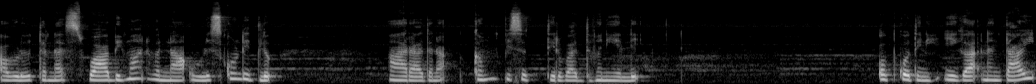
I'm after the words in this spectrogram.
ಅವಳು ತನ್ನ ಸ್ವಾಭಿಮಾನವನ್ನು ಉಳಿಸ್ಕೊಂಡಿದ್ಲು. ಆರಾಧನ ಕಂಪಿಸುತ್ತಿರುವ ಧ್ವನಿಯಲ್ಲಿ, ಒಪ್ಕೋತೀನಿ. ಈಗ ನನ್ನ ತಾಯಿ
